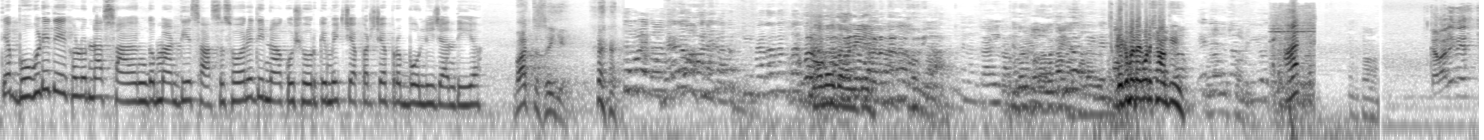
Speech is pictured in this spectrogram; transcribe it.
ਤੇ ਆ ਬੂਗੜੀ ਦੇਖ ਲਓ ਨਾ ਸੰਗ ਮੰਨਦੀ ਸੱਸ ਸਹੁਰੇ ਦੀ ਨਾ ਕੁਛ ਹੋਰ ਕਿਵੇਂ ਚੈਪਰ ਚੈਪਰ ਬੋਲੀ ਜਾਂਦੀ ਆ। ਬਾਤ ਸਹੀ ਹੈ। ਇੱਕ ਮਿੰਟ ਇੱਕ ਮਿੰਟ ਸ਼ਾਂਤੀ। ਕਰਾ ਲਈ ਬੇਇੱਜ਼ਤੀ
